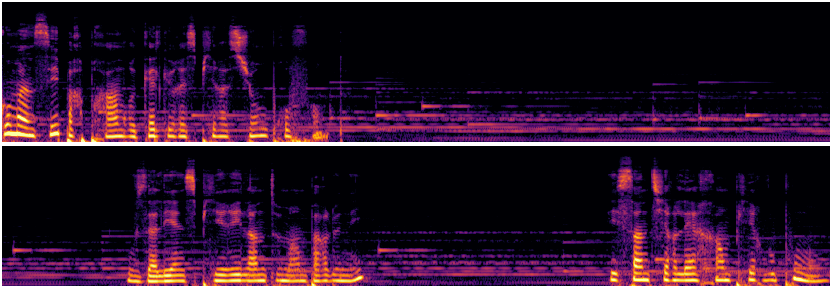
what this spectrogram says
Commencez par prendre quelques respirations profondes. Vous allez inspirer lentement par le nez et sentir l'air remplir vos poumons.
